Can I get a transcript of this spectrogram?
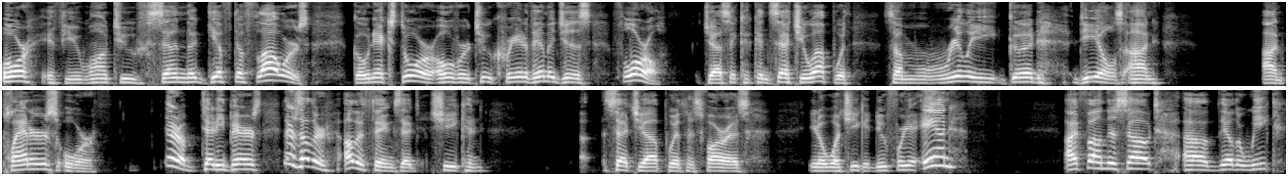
Or if you want to send the gift of flowers, go next door over to Creative Images Floral. Jessica can set you up with some really good deals on on planners or there are teddy bears. There's other other things that she can uh, set you up with as far as you know what she can do for you. And I found this out uh, the other week.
